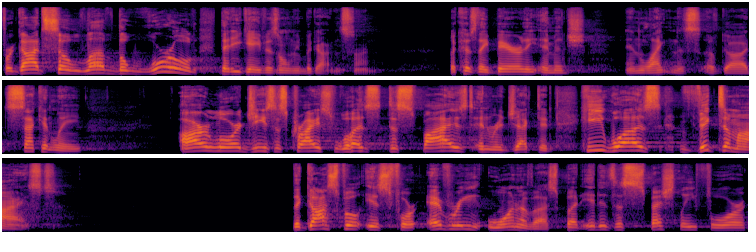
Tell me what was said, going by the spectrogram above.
For God so loved the world that he gave his only begotten Son because they bear the image and likeness of God. Secondly, our Lord Jesus Christ was despised and rejected, he was victimized. The gospel is for every one of us, but it is especially for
